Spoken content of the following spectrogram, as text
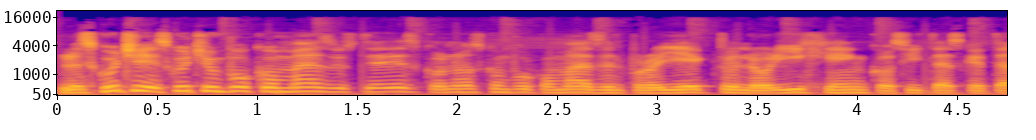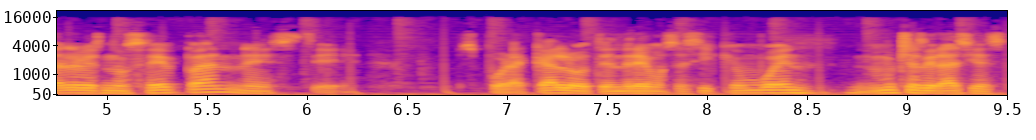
lo escuche y escuche un poco más de ustedes, conozca un poco más del proyecto, el origen, cositas que tal vez no sepan, este, pues por acá lo tendremos. Así que un buen, muchas gracias.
